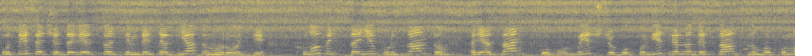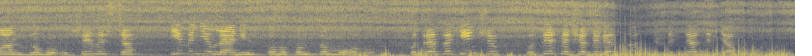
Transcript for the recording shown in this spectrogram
У 1975 році хлопець стає курсантом Рязанського вищого повітряно-десантного командного училища імені Ленінського комсомолу, котре закінчив у 1979 році.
